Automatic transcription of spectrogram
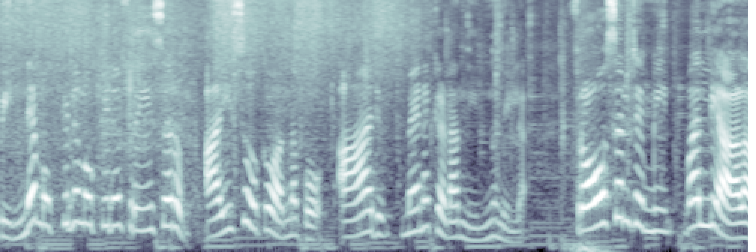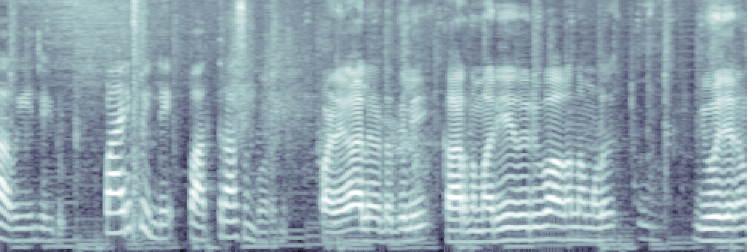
പിന്നെ മുക്കിന് മുക്കിന് ഫ്രീസറും ഐസും ഒക്കെ വന്നപ്പോൾ ആരും മെനക്കെടാൻ നിന്നുമില്ല. ഫ്രോസൺ ചെമ്മീൻ വലിയ ആളാവുകയും ചെയ്തു. പരിപ്പിന്റെ പത്രാസും കുറഞ്ഞു. പഴയ കാലഘട്ടത്തിൽ കാരണന്മാർ ഏതൊരു ഭാഗം നമ്മൾ യുവജനം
